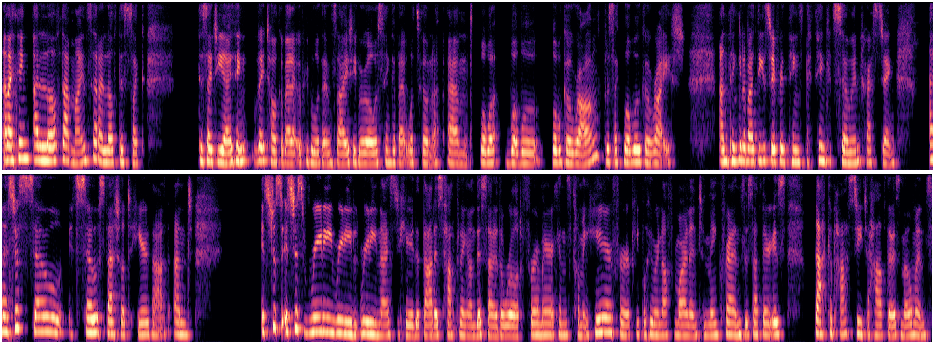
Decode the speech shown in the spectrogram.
And i think i love that mindset. I love this like this idea. I think they talk about it with people with anxiety but we always think about what's going up, um what will what will what will go wrong but it's like what will go right? And thinking about these different things i think it's so interesting and it's just so it's so special to hear that. And it's just it's just really really really nice to hear that that is happening on this side of the world for Americans coming here for people who are not from Ireland to make friends is that there is that capacity to have those moments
